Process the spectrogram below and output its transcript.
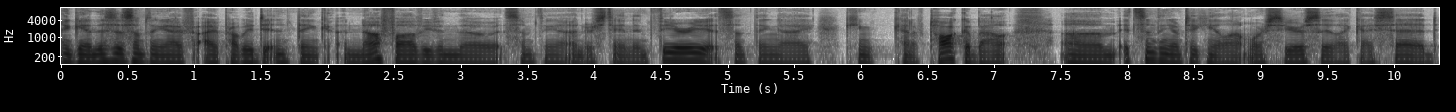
again, this is something I've, I probably didn't think enough of, even though it's something I understand in theory. It's something I can kind of talk about. Um, it's something I'm taking a lot more seriously, like I said,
